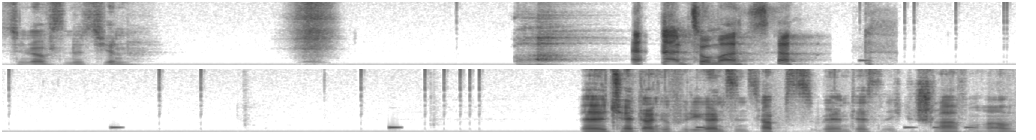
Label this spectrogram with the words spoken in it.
Küsschen aufs Nüsschen. Oh. Thomas. äh, Chat, danke für die ganzen Subs, währenddessen ich geschlafen habe.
